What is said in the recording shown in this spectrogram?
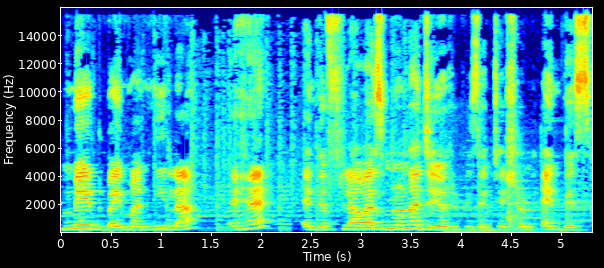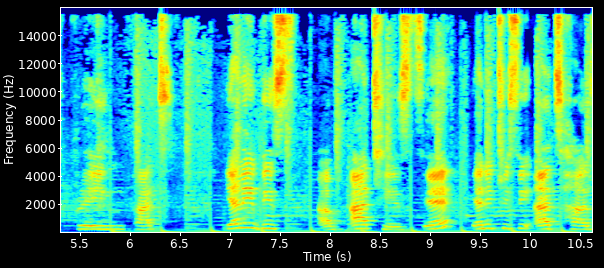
made by manila eh? and the flowers mnaonaje hiyo representation? And the spraying part. Yani this um, artist eh? yani Twissy arts has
